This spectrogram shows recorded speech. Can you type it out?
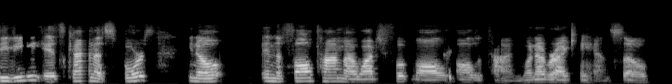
TV, it's kind of sports. You know, in the fall time, I watch football all the time whenever I can. So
